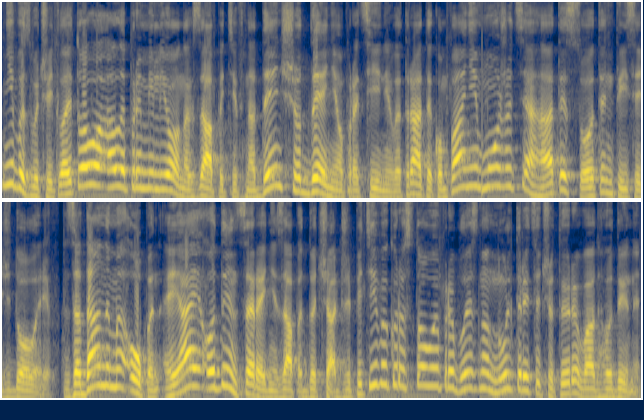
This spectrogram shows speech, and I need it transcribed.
Ніби звучить лайтово, але при мільйонах запитів на день щоденні операційні витрати компанії можуть сягати сотень тисяч доларів. За даними OpenAI, один середній запит до чат GPT використовує приблизно 0,34 Вт години.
